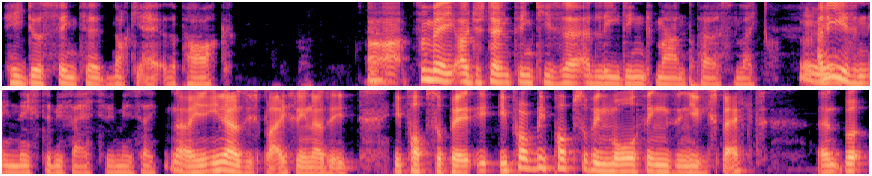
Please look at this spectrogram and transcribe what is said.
he does seem to knock it out of the park. Uh, for me, I just don't think he's a, a leading man personally, and he isn't in this. To be fair to him, is he? No, he, he knows his place. He knows he he pops up. He, he probably pops up in more things than you expect. And but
